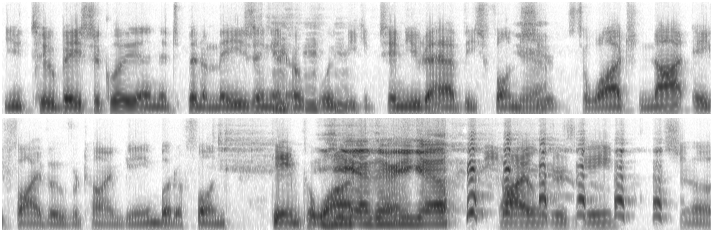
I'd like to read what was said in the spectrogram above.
you two basically, and it's been amazing. And hopefully we continue to have these fun Yeah. series to watch. Not a five overtime game, but a fun game to watch. Yeah, there you go. Islanders game. So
